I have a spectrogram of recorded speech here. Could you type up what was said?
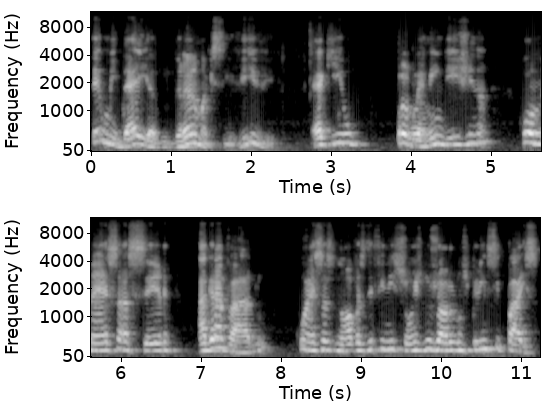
ter uma ideia do drama que se vive, é que o problema indígena começa a ser agravado com essas novas definições dos órgãos principais,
